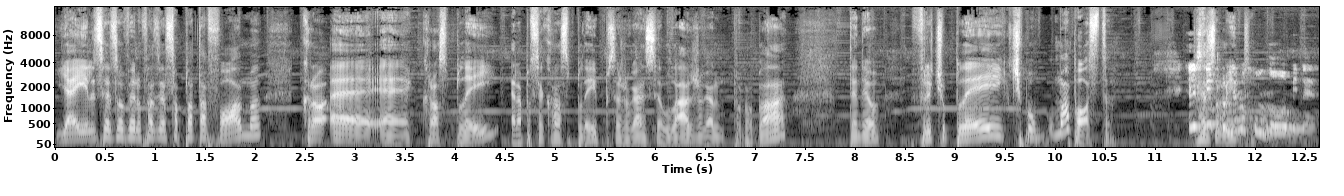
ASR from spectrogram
E aí eles resolveram fazer essa plataforma cro é, é, crossplay. Era pra ser crossplay, pra você jogar em celular, jogar no blá blá blá. Entendeu? Free to play, tipo, uma bosta. Eles têm problema com o nome, né?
